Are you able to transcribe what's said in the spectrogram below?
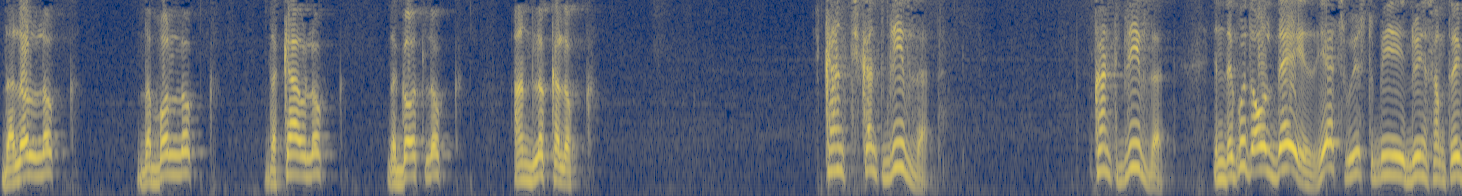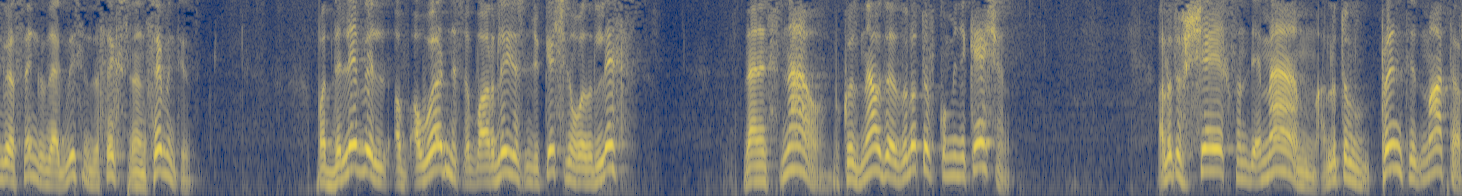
the lol look, the bull look, the cow look, the goat look, and look a look. You can't, you can't believe that. You can't believe that. In the good old days, yes, we used to be doing some trivial things like this in the 60s and 70s. But the level of awareness of our religious education was less than it's now, because now there's a lot of communication, a lot of sheikhs and imam, a lot of printed matter,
